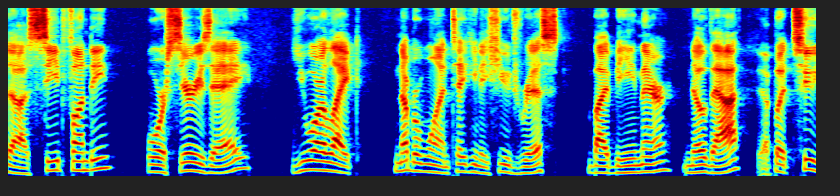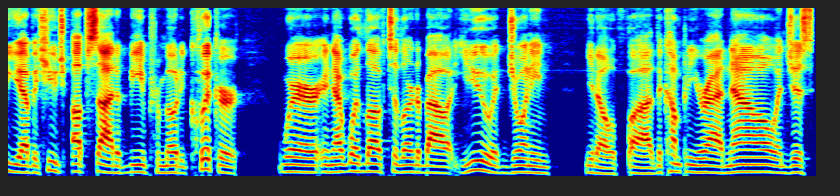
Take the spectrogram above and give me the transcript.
uh, seed funding or Series A, you are like number one taking a huge risk by being there. Know that. Yep. But two, you have a huge upside of being promoted quicker. Where and I would love to learn about you and joining, you know, uh, the company you're at now and just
